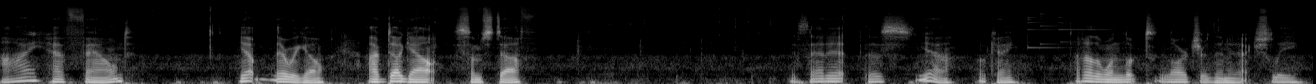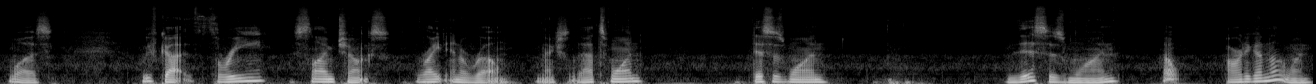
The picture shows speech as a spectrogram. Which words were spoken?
I have found... Yep, there we go. I've dug out some stuff is that it? This, yeah, okay. That other one looked larger than it actually was. We've got three slime chunks right in a row. Actually, that's one. This is one. This is one. Oh, already got another one.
